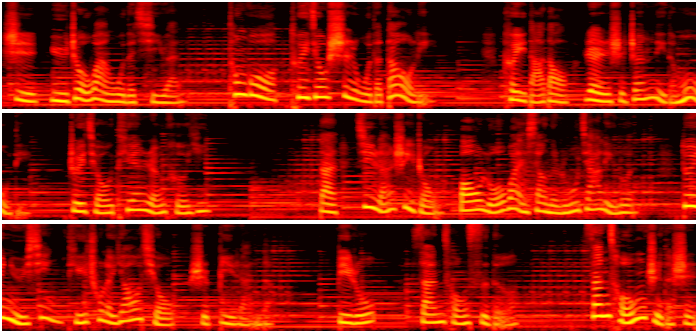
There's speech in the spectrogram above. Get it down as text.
是宇宙万物的起源，通过推究事物的道理，可以达到认识真理的目的，追求天人合一。但既然是一种包罗万象的儒家理论，对女性提出了要求是必然的，比如三从四德。三从指的是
